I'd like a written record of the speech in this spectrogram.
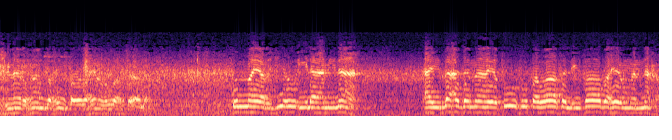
بسم الله الرحمن الرحيم. قال رحمه الله تعالى ثم يرجع إلى ميناء أي بعدما يطوف طواف الإفاضة يوم النحر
